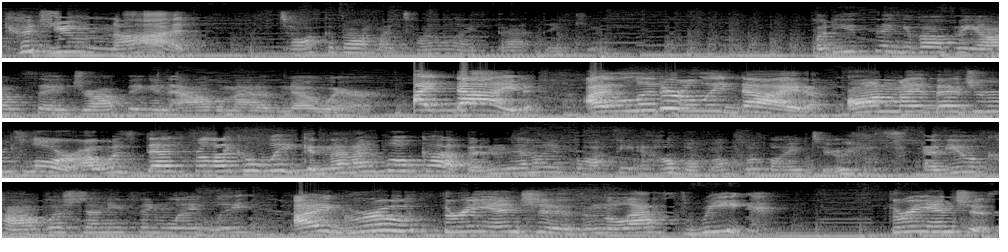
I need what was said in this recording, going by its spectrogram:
Could you not talk about my tongue like that? Thank you. What do you think about Beyonce dropping an album out of nowhere? I died! I literally died on my bedroom floor. I was dead for like a week and then I woke up and then I bought the album off of iTunes. Have you accomplished anything lately? I grew three inches in the last week. Three inches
